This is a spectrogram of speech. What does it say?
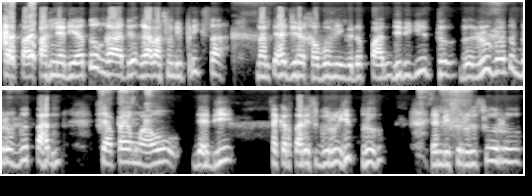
catatannya dia tuh nggak ada- nggak langsung diperiksa. Nanti aja kamu minggu depan. Jadi gitu. Dan dulu gua tuh berebutan. Siapa yang mau jadi sekretaris guru itu? Yang disuruh-suruh.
